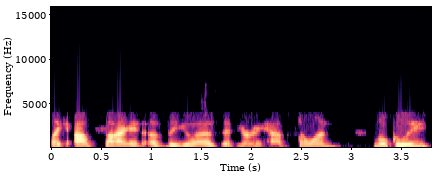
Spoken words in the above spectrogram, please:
like outside of the U.S. if you already have someone locally?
